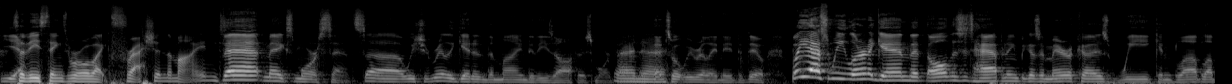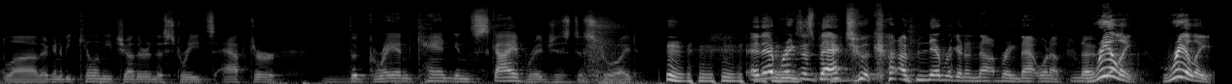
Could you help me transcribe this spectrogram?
Yeah. So these things were all like fresh in the mind. That makes more sense. Uh, we should really get into the mind of these authors more. That's what we really need to do. But yes, we learn again that all this is happening because America is weak and blah blah blah. They're going to be killing each other in the streets after the Grand Canyon Sky Bridge is destroyed. And that brings us back to I'm never gonna not bring that one up. Really, really,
